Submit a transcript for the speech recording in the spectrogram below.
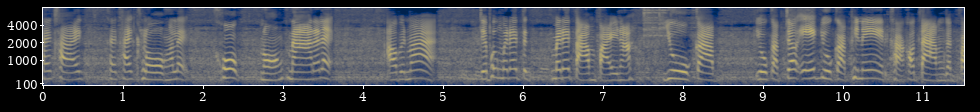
ล้ายๆคล้ายๆคลองนั่นแหละโคกหนองนานั่นแหละ เอาเป็นว่าเจ๊พึ่งไม่ได้ไม่ได้ตามไปนะ อยู่กับ อยู่กับเจ้าเอ็กอยู่กับพี่เนตรค่ะเขาตามกันไป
